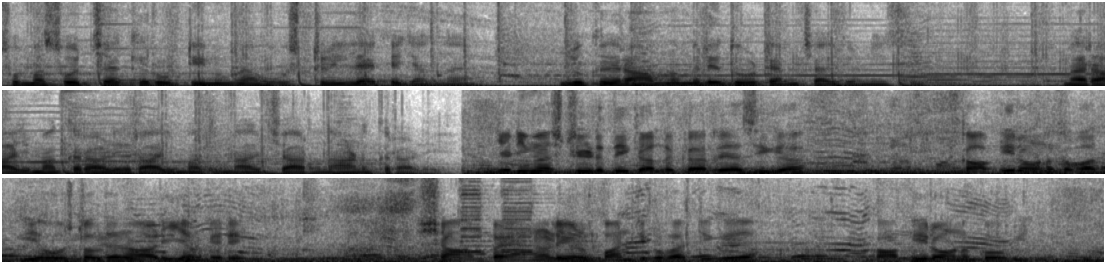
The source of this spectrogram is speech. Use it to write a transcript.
ਸੋ ਮੈਂ ਸੋਚਿਆ ਕਿ ਰੋਟੀ ਨੂੰ ਮੈਂ ਹੋਸਟਲ ਹੀ ਲੈ ਕੇ ਜਾਂਦਾ ਹੈ, ਜੋ ਕਿ ਆਰਾਮ ਨਾਲ ਮੇਰੇ ਦੋ ਟਾਈਮ ਚੱਲ ਜਾਣੀ ਸੀ। ਮੈਂ ਰਾਜਮਾ ਕਰਾ ਲਏ, ਰਾਜਮਾ ਦੇ ਨਾਲ ਚਾਰ ਨਾਨ ਕਰਾ ਲਏ। ਜਿਹੜੀ ਮੈਂ ਸਟਰੀਟ ਦੀ ਗੱਲ ਕਰ ਰਿਹਾ ਸੀਗਾ, ਕਾਫੀ ਰੌਣਕ ਵੱਧ ਗਈ ਹੈ ਹੋਸਟਲ ਦੇ ਨਾਲ ਹੀ ਆ ਮੇਰੇ। ਸ਼ਾਮ ਪੈਣ ਵਾਲੀ, ਹੁਣ 5 ਵੱਜ ਗਏ ਆ, ਕਾਫੀ ਰੌਣਕ ਹੋ ਗਈ ਹੈ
